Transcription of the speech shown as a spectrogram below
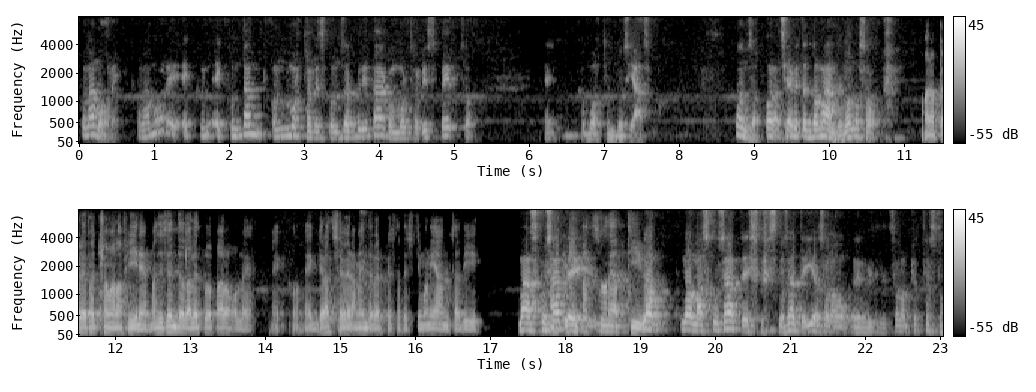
con amore, con amore e, con, e con, con molta responsabilità, con molto rispetto, con molto entusiasmo. Non so, ora se avete domande, non lo so. Ora poi le facciamo alla fine, ma si sente dalle tue parole, ecco, e grazie veramente per questa testimonianza di, Ma scusate, partecipazione attiva. No, no, ma scusate, scusate, io sono, eh, sono piuttosto,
